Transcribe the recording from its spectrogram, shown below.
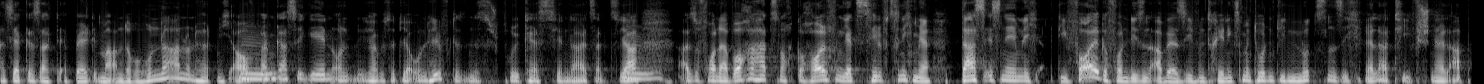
äh, sie hat gesagt, er bellt immer andere Hunde an und hört nicht auf mhm. beim Gassi gehen. Und ich habe gesagt, ja, und hilft das, das Sprühkästchen da? Jetzt sagt sie, ja, mhm. also vor einer Woche hat's noch geholfen, jetzt hilft's nicht mehr. Das ist nämlich die Folge von diesen aversiven Trainingsmethoden, die nutzen sich relativ schnell ab.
